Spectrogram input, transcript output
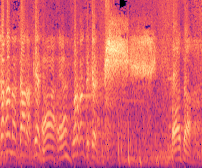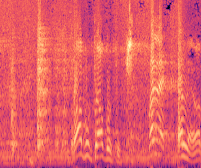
shaqana taala keen warqada keen waata waa buubtay waa buubtay walle walle waa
